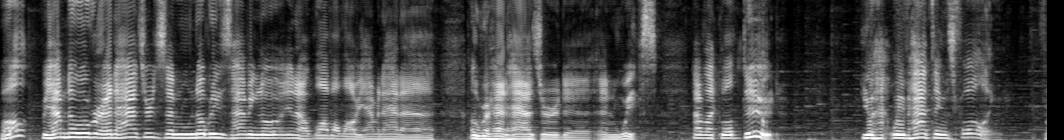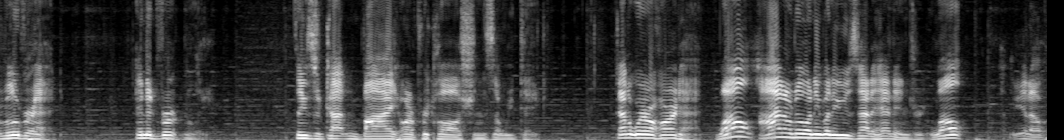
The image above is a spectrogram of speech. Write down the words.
Well, we have no overhead hazards, and nobody's having, a, you know, blah blah blah. We haven't had a overhead hazard uh, in weeks. And I'm like, well, dude, you ha- we've had things falling from overhead inadvertently. things have gotten by our precautions that we take. Gotta wear a hard hat. Well, I don't know anybody who's had a head injury. Well, you know,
